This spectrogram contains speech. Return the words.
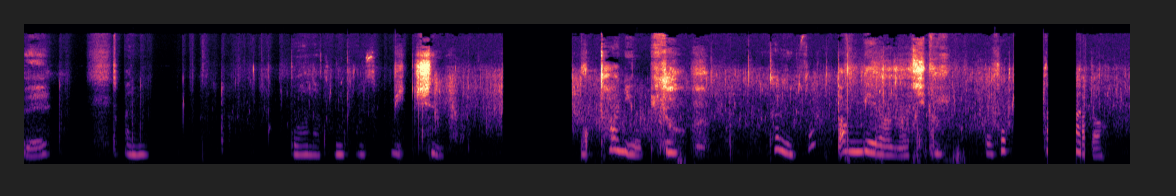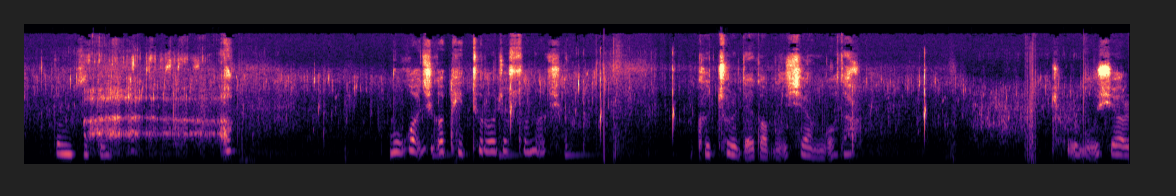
왜? 아니. 뭐 하나 궁금해서. 미친. 폭탄이 없어. 탄 있어? 빵개라나 지금. 나 석, 있다. 좀 지게. 모가지가 비틀어졌어 나 지금. 그 철 내가 무시한 거다. 철 무시할.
